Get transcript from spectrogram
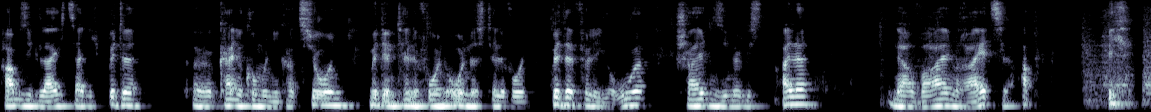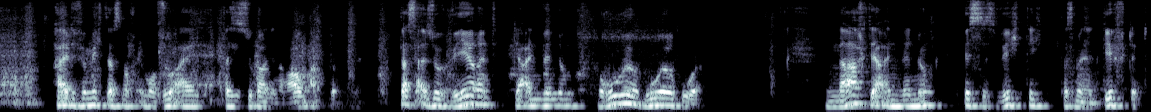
Haben Sie gleichzeitig bitte äh, keine Kommunikation mit dem Telefon, ohne das Telefon. Bitte völlige Ruhe. Schalten Sie möglichst alle nervalen Reize ab. Ich halte für mich das noch immer so ein, dass ich sogar den Raum abdunkle. Das also während der Anwendung Ruhe, Ruhe, Ruhe. Nach der Anwendung ist es wichtig, dass man entgiftet,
